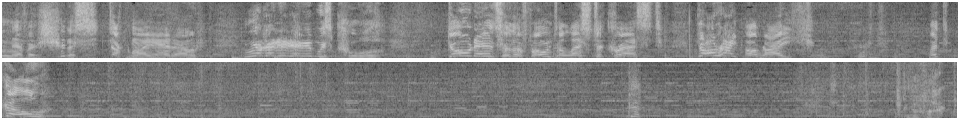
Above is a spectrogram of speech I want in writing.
Never should have stuck my head out. No, no, no, no, it was cool. Don't answer the phone to Lester Crest. All right, all right. Let's go. Let's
